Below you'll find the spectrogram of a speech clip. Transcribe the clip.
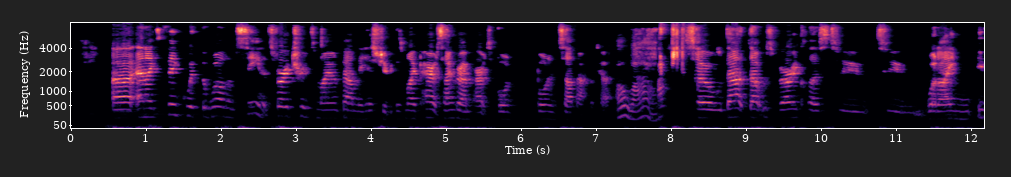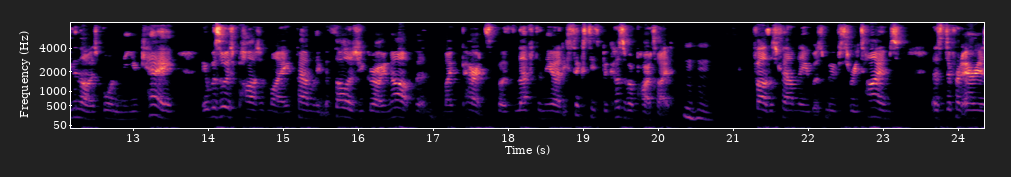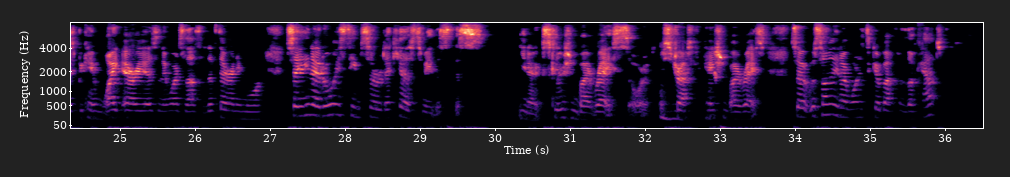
Uh, and I think with the world unseen, it's very true to my own family history because my parents and grandparents were born born in South Africa. Oh wow! So that that was very close to to what I, even though I was born in the UK, it was always part of my family mythology growing up. And my parents both left in the early '60s because of apartheid. Mm-hmm. Father's family was moved three times as different areas became white areas and they weren't allowed to live there anymore. So you know, it always seemed so ridiculous to me this this you know, exclusion by race or, or mm-hmm. stratification by race. So it was something I wanted to go back and look at.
